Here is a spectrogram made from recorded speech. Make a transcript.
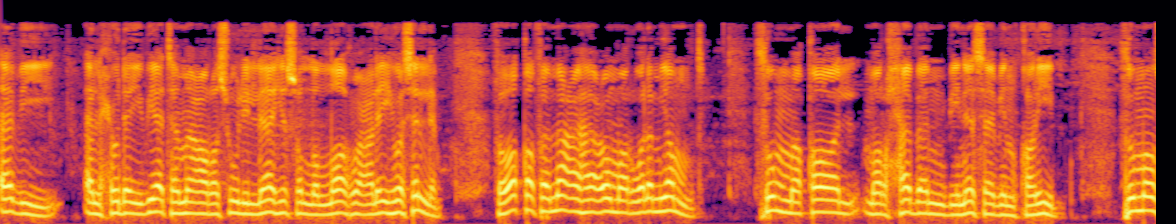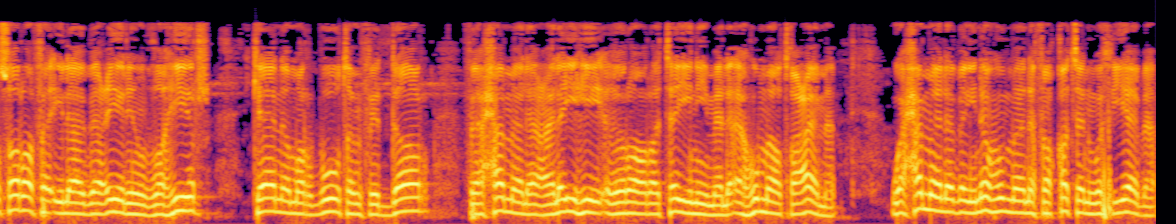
أبي الحديبية مع رسول الله صلى الله عليه وسلم فوقف معها عمر ولم يمض ثم قال مرحبا بنسب قريب. ثم انصرف إلى بعير ظهير كان مربوطا في الدار فحمل عليه غرارتين ملأهما طعاما وحمل بينهما نفقة وثيابا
